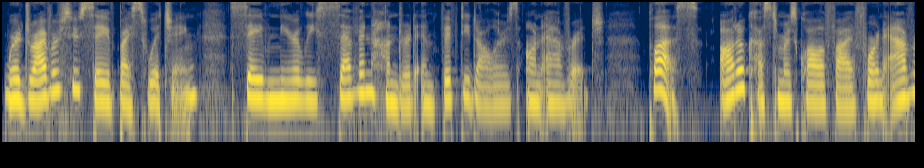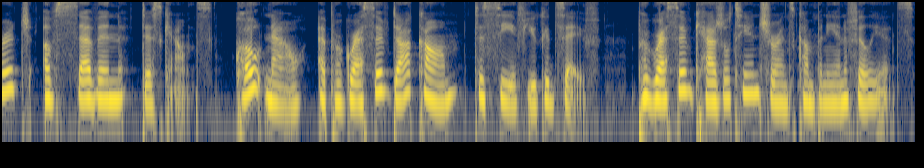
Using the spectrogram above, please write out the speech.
where drivers who save by switching save nearly $750 on average. Plus, auto customers qualify for an average of seven discounts. Quote now at progressive.com to see if you could save. Progressive Casualty Insurance Company and Affiliates.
